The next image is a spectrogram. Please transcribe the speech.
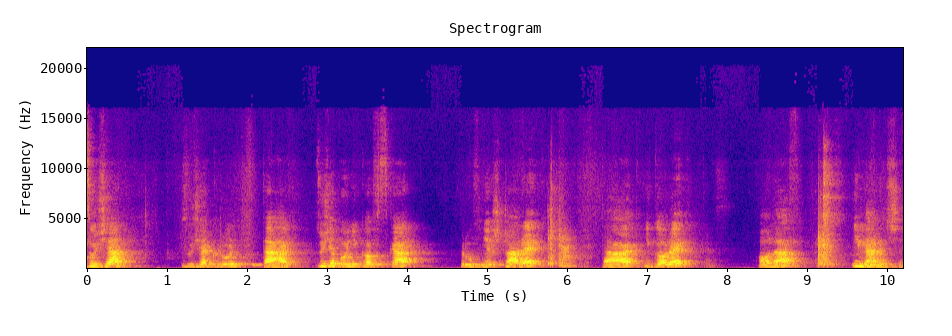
Zuzia? Zuzia Król? Tak. Zuzia Bonikowska? Również. Czarek? Tak. Tak. Igorek? Olaf? I Marysia.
